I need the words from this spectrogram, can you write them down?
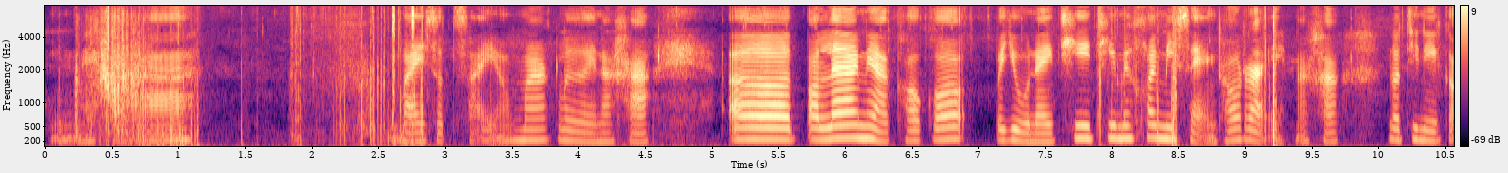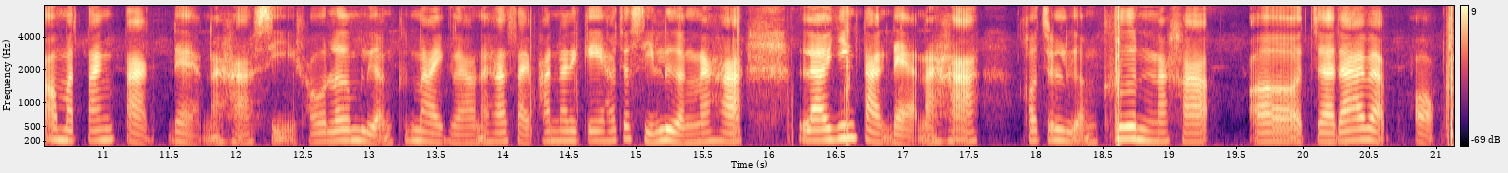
เห็นไหมคะใบสดใสมากๆเลยนะคะเอ่อตอนแรกเนี่ยเขาก็ ไปอยู่ในที่ที่ไม่ค่อยมีแสงเท่าไหร่นะคะ แล้วทีนี้ก็เอามาตั้งตากแดดนะคะ สีเขาเริ่มเหลืองขึ้นมาอีกแล้วนะคะ สายพันธุ์นาฬิเกเขาจะสีเหลืองนะคะ แล้วยิ่งตากแดดนะคะเขาจะเหลืองขึ้นนะคะเอ่อจะได้แบบออกท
